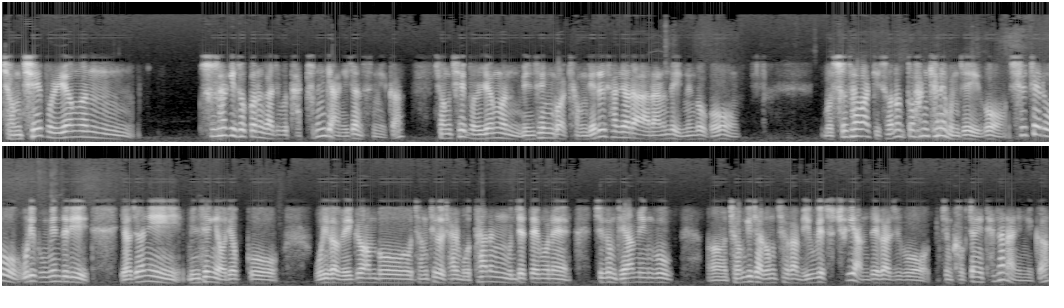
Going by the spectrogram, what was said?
정치의 본령은 수사기소권을 가지고 다투는 게 아니지 않습니까? 정치의 본령은 민생과 경제를 살려라라는 데 있는 거고, 뭐 수사와 기소는 또 한켠의 문제이고 실제로 우리 국민들이 여전히 민생이 어렵고 우리가 외교 안보 정책을 잘 못하는 문제 때문에 지금 대한민국 어 전기 자동차가 미국에 수출이 안 돼 가지고 지금 걱정이 태산 아닙니까?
